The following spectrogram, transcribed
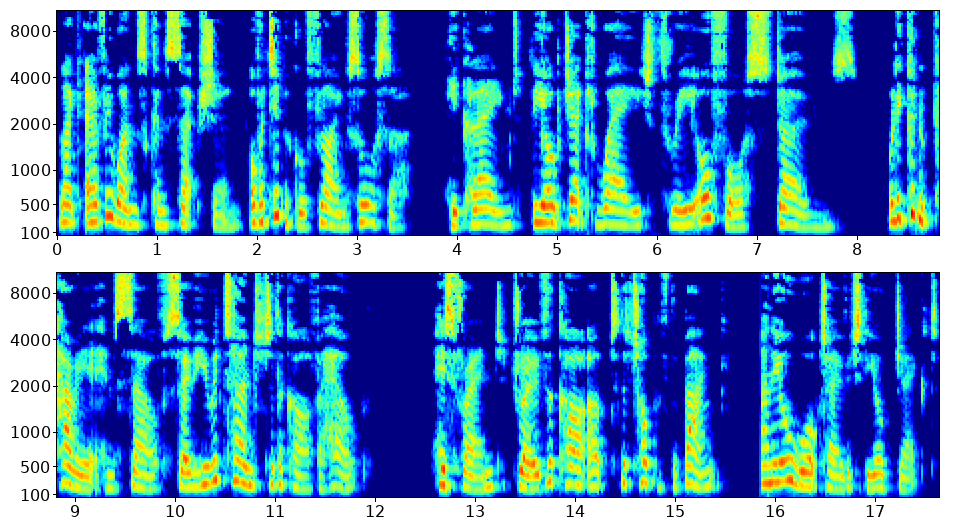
like everyone's conception of a typical flying saucer. He claimed the object weighed three or four stones. Well, he couldn't carry it himself, so he returned to the car for help. His friend drove the car up to the top of the bank, and they all walked over to the object.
